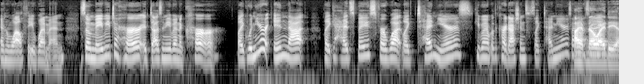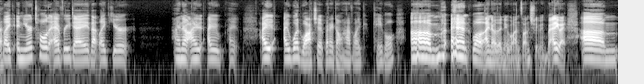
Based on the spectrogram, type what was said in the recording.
and wealthy women. So maybe to her it doesn't even occur. Like when you're in that like headspace for what, like 10 years? Keeping up with the Kardashians was like 10 years? I wanna have no say? idea. Like and you're told every day that like you're I know I I I I, I would watch it, but I don't have like cable. Um and well, I know the new ones on streaming. But anyway, um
